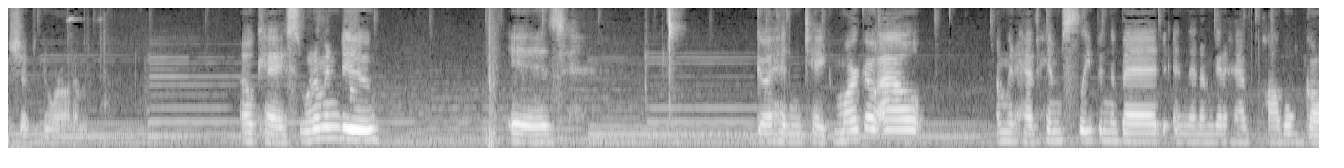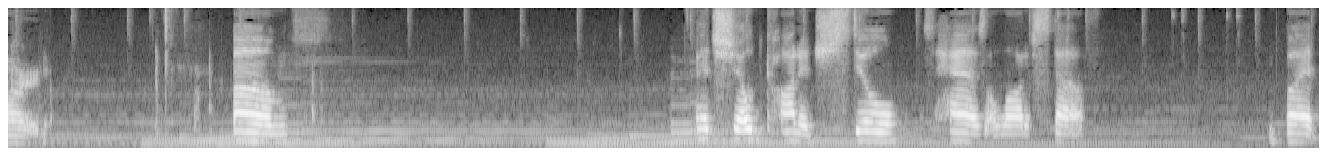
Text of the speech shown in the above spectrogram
to shut the door on him. Okay, so what I'm to do is go ahead and take Marco out. I'm going to have him sleep in the bed, and then I'm going to have Pavel guard. Um, that Shelled Cottage still has a lot of stuff, but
